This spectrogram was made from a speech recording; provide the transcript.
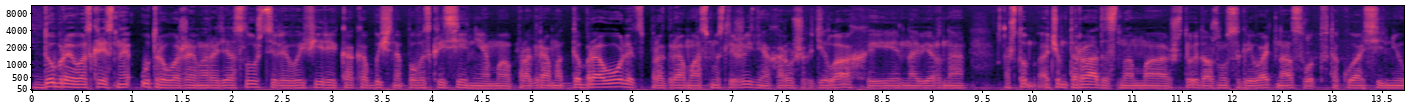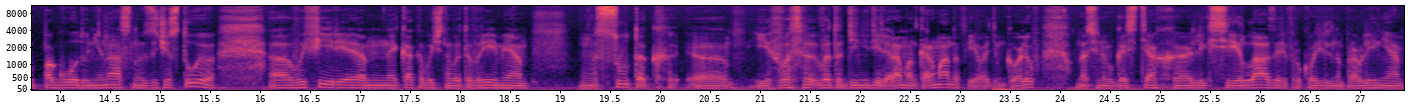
Доброе воскресное утро, уважаемые радиослушатели. В эфире, как обычно, по воскресеньям программа «Доброволец», программа о смысле жизни, о хороших делах и, наверное, о, что, о чем-то радостном, а что и должно согревать нас вот в такую осеннюю погоду, не нас, но и зачастую. А, в эфире, как обычно, в это время суток э, и в, в этот день недели Роман Карманов, я Вадим Ковалев. У нас сегодня в гостях Алексей Лазарев, руководитель направления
